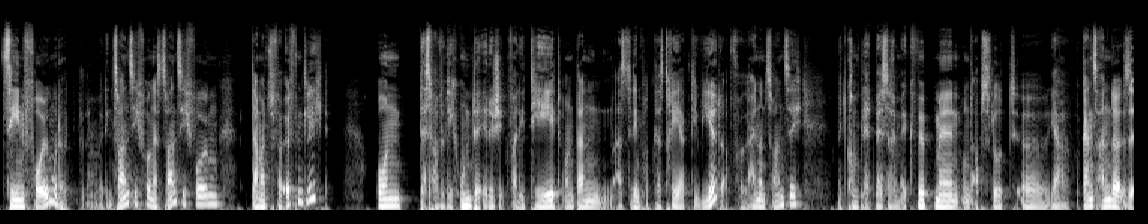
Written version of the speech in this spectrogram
10 Folgen oder über den 20 Folgen, hast 20 Folgen damals veröffentlicht und das war wirklich unterirdische Qualität und dann hast du den Podcast reaktiviert ab Folge 21 mit komplett besserem Equipment und absolut, äh, ja, ganz anders,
